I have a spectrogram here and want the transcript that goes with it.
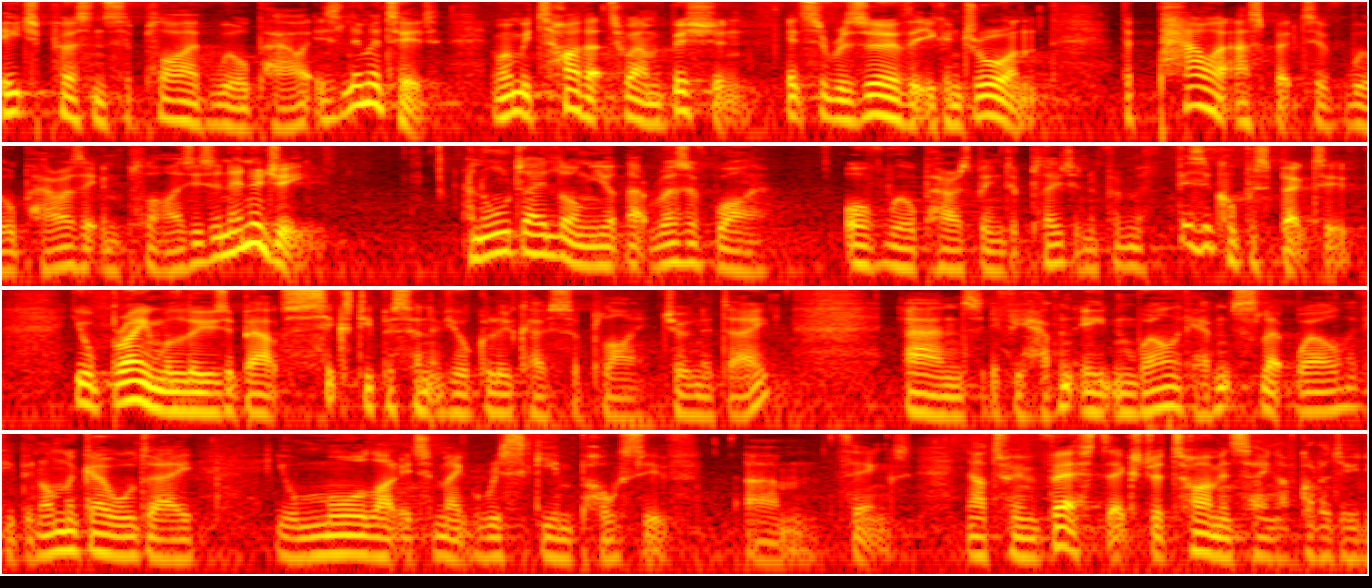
each person's supply of willpower is limited. And when we tie that to ambition, it's a reserve that you can draw on. The power aspect of willpower, as it implies, is an energy. And all day long, you're at that reservoir of willpower has been depleted. And from a physical perspective, your brain will lose about 60% of your glucose supply during the day. And if you haven't eaten well, if you haven't slept well, if you've been on the go all day, you're more likely to make risky, impulsive um, things. Now, to invest extra time in saying, I've got to do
